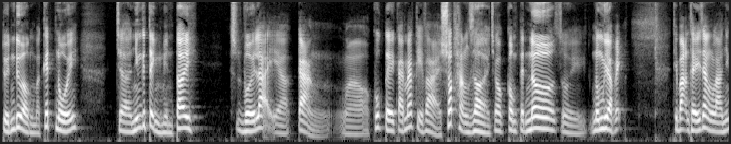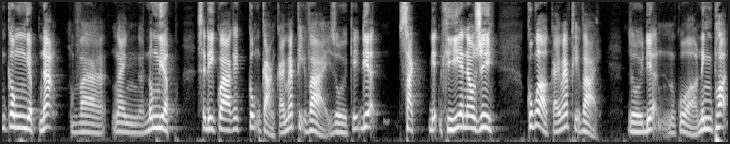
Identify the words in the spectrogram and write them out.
tuyến đường mà kết nối những cái tỉnh miền Tây với lại à, cảng à, quốc tế Cái Mép thì phải xuất hàng rời cho container rồi nông nghiệp ấy. Thì bạn thấy rằng là những công nghiệp nặng và ngành nông nghiệp sẽ đi qua cái cụm cảng cái mép thị vải, rồi cái điện sạch, điện khí NLG cũng ở cái mép thị vải, rồi điện của Ninh Thuận,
